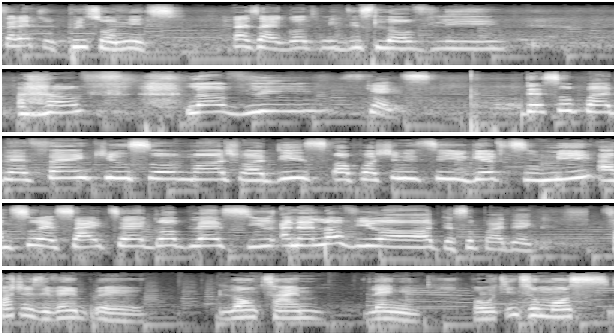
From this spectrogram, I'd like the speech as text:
started to print on it. That's how I got me this lovely have lovely skirts. The Supade, thank you so much for this opportunity you gave to me. I'm so excited. God bless you. And I love you all, the Supade. Fashion is a very uh, long time learning. But within two months,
